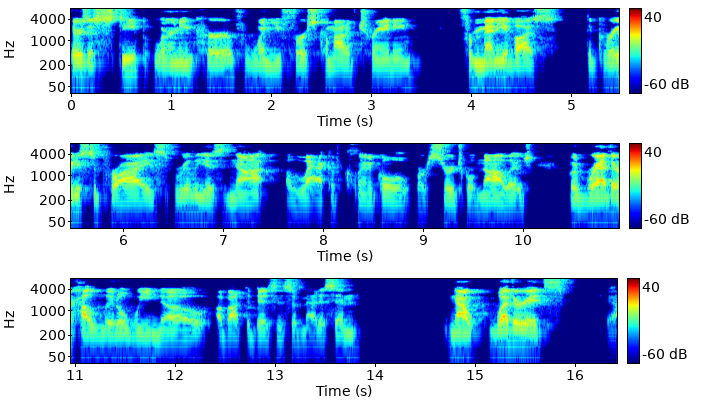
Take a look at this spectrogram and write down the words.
There's a steep learning curve when you first come out of training. For many of us, the greatest surprise really is not a lack of clinical or surgical knowledge, but rather how little we know about the business of medicine. Now, whether it's uh,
